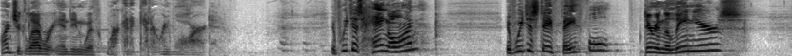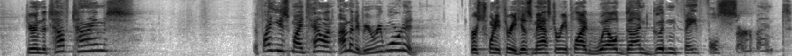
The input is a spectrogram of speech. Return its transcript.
Aren't you glad we're ending with, we're going to get a reward? If we just hang on, if we just stay faithful, during the lean years, during the tough times, if I use my talent, I'm going to be rewarded. Verse 23 His master replied, Well done, good and faithful servant.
